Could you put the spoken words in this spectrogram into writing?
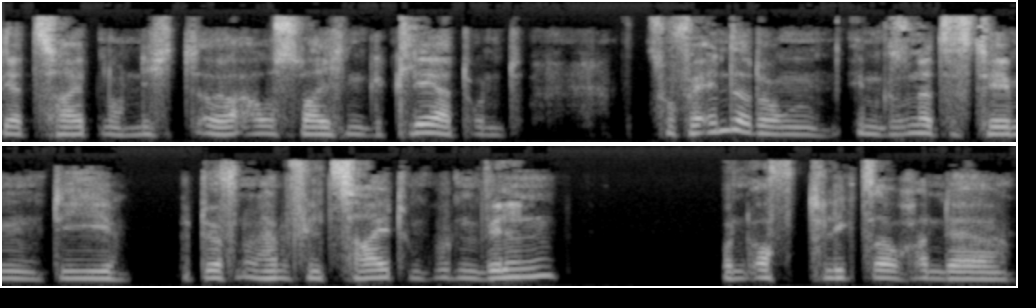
der Zeit noch nicht äh, ausreichend geklärt. Und zu Veränderungen im Gesundheitssystem, die bedürfen unheimlich viel Zeit und guten Willen. Und oft liegt es auch an der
